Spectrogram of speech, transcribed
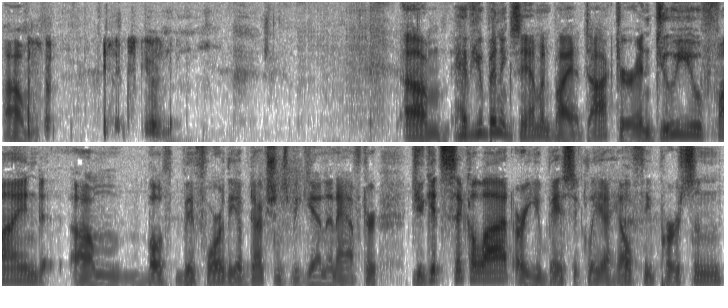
Excuse me. Have you been examined by a doctor, and do you find um, both before the abductions begin and after? Do you get sick a lot? Or are you basically a healthy person?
